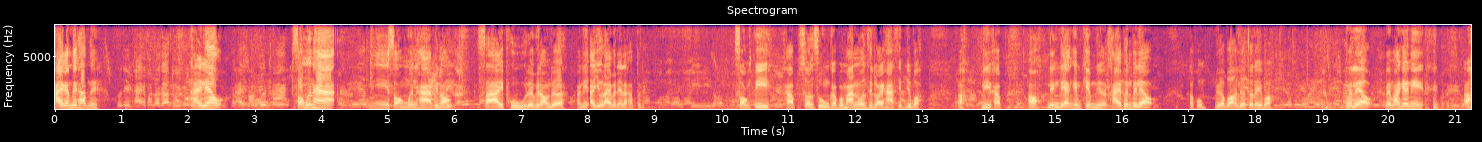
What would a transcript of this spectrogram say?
ขายกันไหมครับนี่ ตัวนี้ขายเพิ่นละครับขายแล้วขายสองหมื่นห้าสองหมื่นห้านี่สองหมื่นห้าพี่น้อง สายผูเด้อพี่น้องเด้ออันนี้อายุไรไปเนี่ยแล้วครับตัวนี้สองปีแล้วครับสองปีครับส่วนสูงกับประมาณวันสี่ร้อยห้าสิบอยู่บ่อะนี่ครับเอาแดงๆเข้มๆเนี่ยขายเพิ่นไปแล้ว ครับผมเหลือบ่เหลือตัวใดบ่เหมือนแล้วได้มาแค่นี้เอา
